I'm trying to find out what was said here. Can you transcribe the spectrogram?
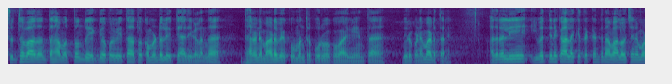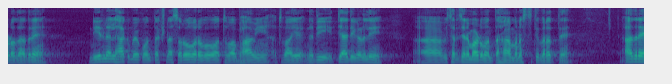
ಶುದ್ಧವಾದಂತಹ ಮತ್ತೊಂದು ಯಜ್ಞೋಪವೀತ ಅಥವಾ ಕಮಂಡಲು ಇತ್ಯಾದಿಗಳನ್ನು ಧಾರಣೆ ಮಾಡಬೇಕು, ಮಂತ್ರಪೂರ್ವಕವಾಗಿ ಅಂತ ನಿರೂಪಣೆ ಮಾಡ್ತಾರೆ. ಅದರಲ್ಲಿ ಇವತ್ತಿನ ಕಾಲಕ್ಕೆ ತಕ್ಕಂತೆ ನಾವು ಆಲೋಚನೆ ಮಾಡೋದಾದರೆ, ನೀರಿನಲ್ಲಿ ಹಾಕಬೇಕು ಅಂದ ತಕ್ಷಣ ಸರೋವರವೋ ಅಥವಾ ಬಾವಿ ಅಥವಾ ನದಿ ಇತ್ಯಾದಿಗಳಲ್ಲಿ ವಿಸರ್ಜನೆ ಮಾಡುವಂತಹ ಮನಸ್ಥಿತಿ ಬರುತ್ತೆ. ಆದರೆ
